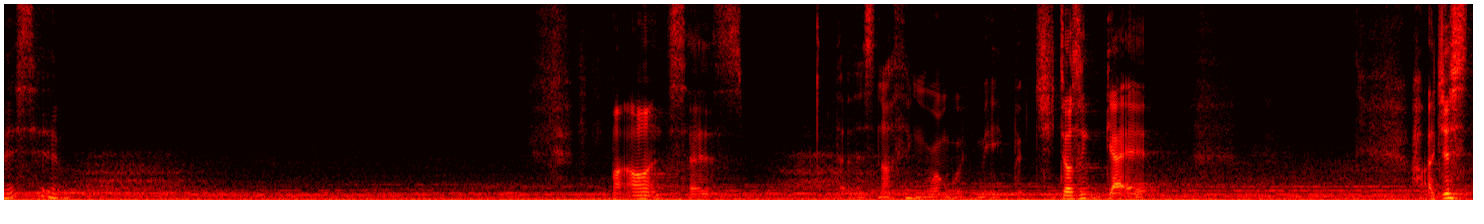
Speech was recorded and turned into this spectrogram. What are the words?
Miss him. My aunt says that there's nothing wrong with me, but she doesn't get it. I just.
